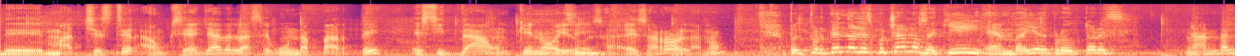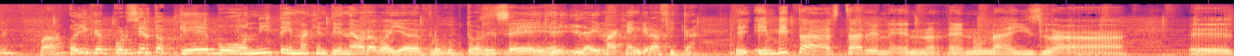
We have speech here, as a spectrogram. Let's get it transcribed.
de Manchester, aunque sea ya de la segunda parte, es Sit Down. ¿Quién no ha oído Sí. esa, esa rola, no? Pues ¿por qué no lo escuchamos aquí en Bahía de Productores? Ándale, va. Oye, que por cierto, qué bonita imagen tiene ahora Bahía de Productores, ¿eh? La imagen gráfica. Invita a estar en, en una isla eh,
